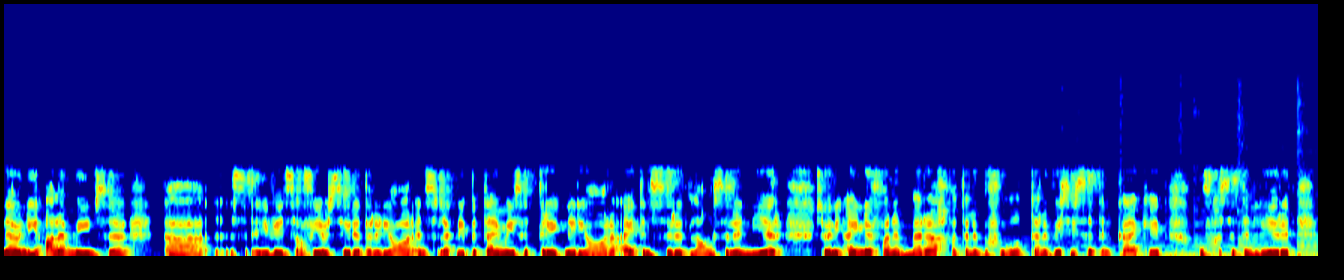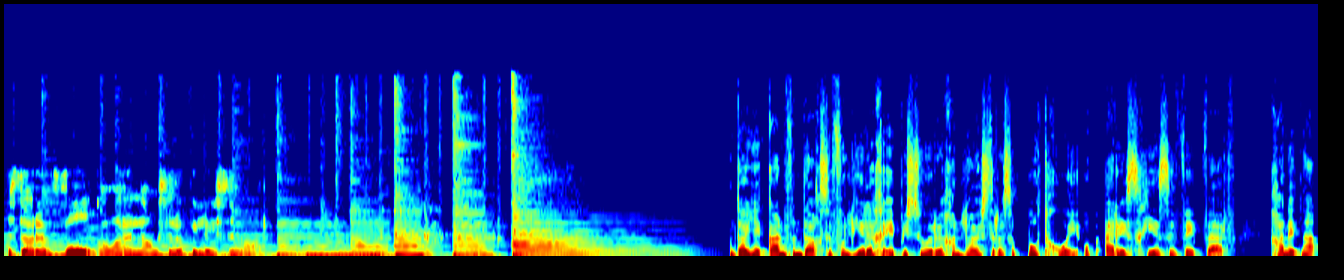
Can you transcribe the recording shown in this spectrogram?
Nou nie alle mense uh jy weet sou vir jou sê dat hulle die haar insluk nie. Party mense trek net die hare uit en sit dit langs hulle neer. So aan die einde van 'n middag wat hulle byvoorbeeld televisie sit en kyk het of gesit en leer het, is daar 'n wolk hare langs hulle op die lesenaar. Onthou jy kan vandag se volledige episode gaan luister as 'n potgooi op RSG se webwerf. Gaan net na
